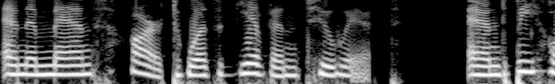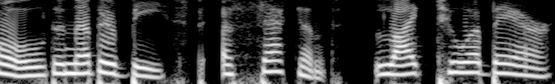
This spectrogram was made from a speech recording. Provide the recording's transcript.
and a man's heart was given to it. And behold, another beast, a second, like to a bear,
